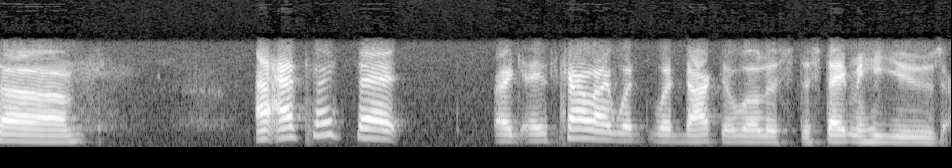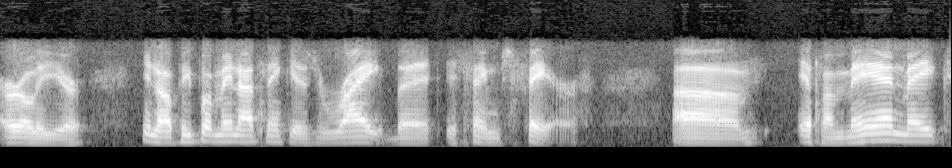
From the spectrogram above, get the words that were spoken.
Um, I, I think that like it's kind of like what what Dr. Willis, the statement he used earlier. You know, people may not think is right, but it seems fair. Um, if a man makes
